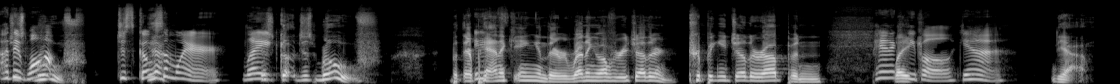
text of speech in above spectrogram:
They Just walk. move. Just go Yeah. somewhere. Like just go, just move. But they're panicking and they're running over each other and tripping each other up and panic like- people. Yeah. yeah. Panic,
